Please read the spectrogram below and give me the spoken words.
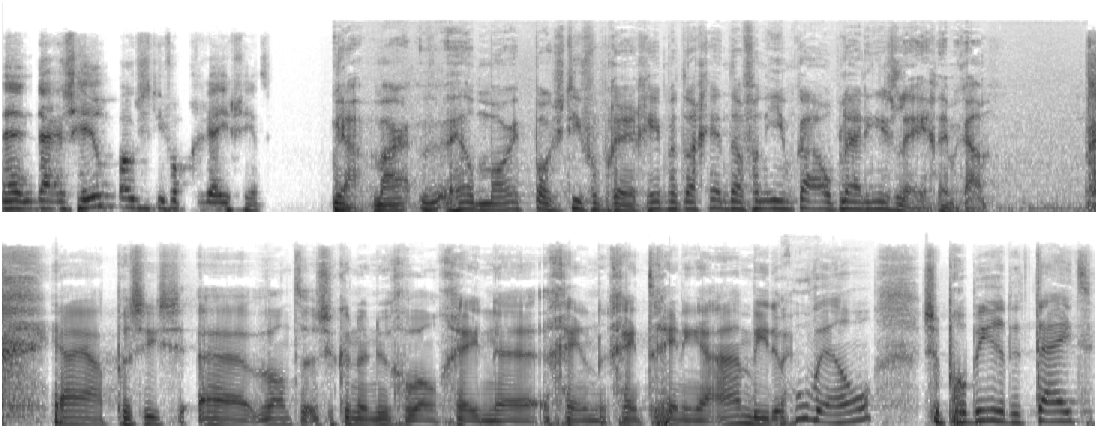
En daar is heel positief op gereageerd. Ja, maar heel mooi, positief op gereageerd. Maar de agenda van IMK-opleiding is leeg, neem ik aan. Ja, ja, precies. Uh, want ze kunnen nu gewoon geen, uh, geen, geen trainingen aanbieden. Hoewel, ze proberen de tijd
